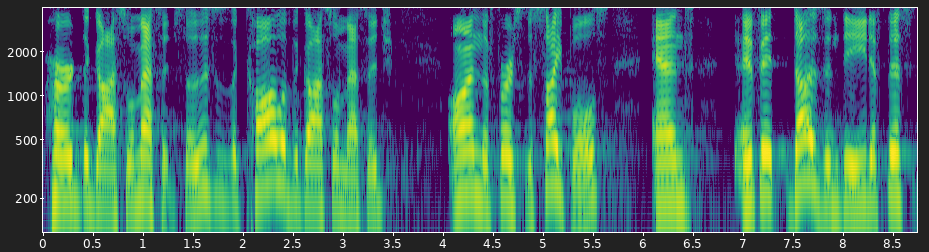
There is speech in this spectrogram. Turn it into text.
heard the gospel message. So, this is the call of the gospel message on the first disciples. And if it does indeed, if this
